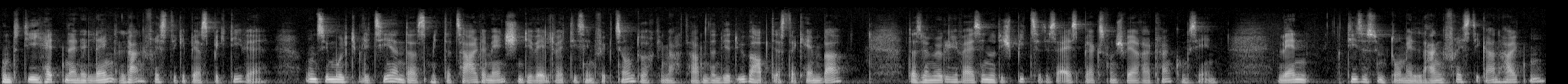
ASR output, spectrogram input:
und die hätten eine langfristige Perspektive und sie multiplizieren das mit der Zahl der Menschen, die weltweit diese Infektion durchgemacht haben, dann wird überhaupt erst erkennbar, dass wir möglicherweise nur die Spitze des Eisbergs von schwerer Erkrankung sehen. Wenn diese Symptome langfristig anhalten,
